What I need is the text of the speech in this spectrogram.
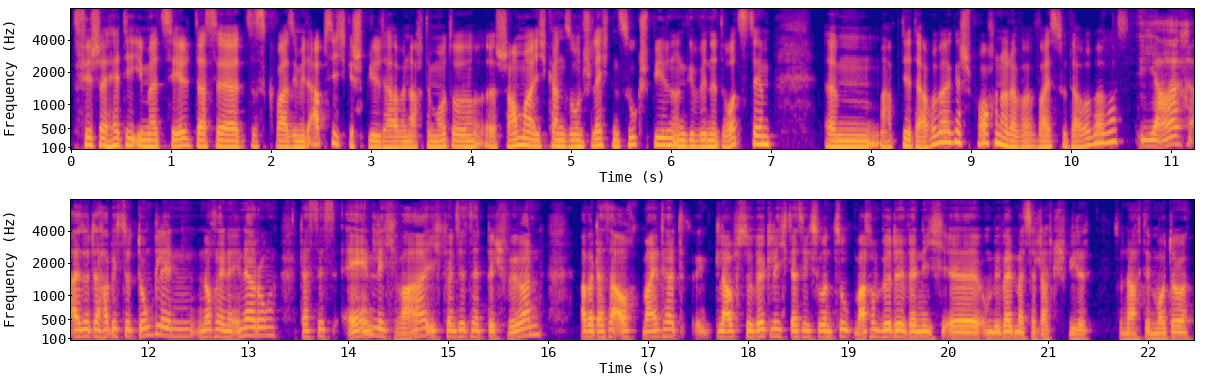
Fischer hätte ihm erzählt, dass er das quasi mit Absicht gespielt habe, nach dem Motto, äh, schau mal, ich kann so einen schlechten Zug spielen und gewinne trotzdem. Ähm, habt ihr darüber gesprochen oder weißt du darüber was? Ja, also da habe ich so dunkel in, noch in Erinnerung, dass das ähnlich war. Ich könnte es jetzt nicht beschwören, aber dass er auch gemeint hat, glaubst du wirklich, dass ich so einen Zug machen würde, wenn ich äh, um die Weltmeisterschaft spiele? So nach dem Motto,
